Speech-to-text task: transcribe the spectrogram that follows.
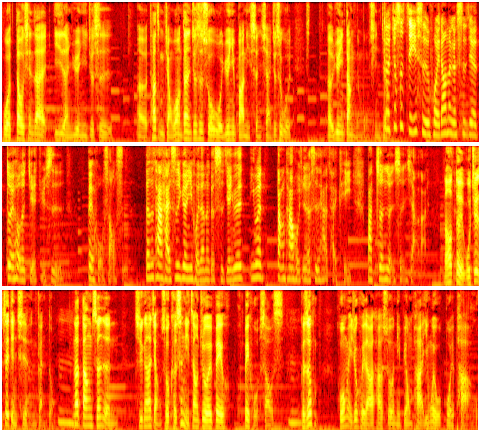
我到现在依然愿意，就是呃，他怎么讲忘了，但是就是说我愿意把你生下来，就是我。”呃，愿意当你的母亲这样。对，就是即使回到那个世界，最后的结局是被火烧死，但是他还是愿意回到那个世界，因为因为当他回去的是他才可以把真人生下来。然后，对，对我觉得这点其实很感动。嗯。那当真人其实跟他讲说，可是你这样就会被被火烧死。嗯。可是火美就回答他说：“你不用怕，因为我不会怕火。”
